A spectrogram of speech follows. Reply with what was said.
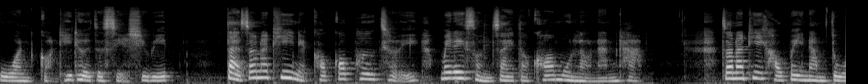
กวน ก่อนที่เธอจะเสียชีวิต แต่เจ้าหน้าที่เนี่ยเขาก็เพิกเฉย ไม่ได้สนใจต่อข้อมูลเหล่านั้นค่ะ เจ้าหน้าที่เขาไปนำตัว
